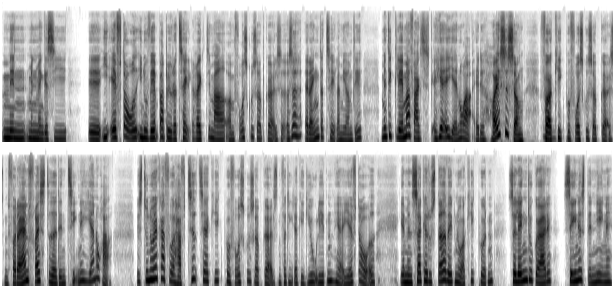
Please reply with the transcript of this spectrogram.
Men, men man kan sige, øh, i efteråret, i november, blev der talt rigtig meget om forskudsopgørelse, og så er der ingen, der taler mere om det. Men de glemmer faktisk, at her i januar er det højsæson for at mm. kigge på forskudsopgørelsen, for der er en frist, der hedder den 10. januar. Hvis du nu ikke har fået haft tid til at kigge på forskudsopgørelsen, fordi der gik jul i den her i efteråret, jamen så kan du stadigvæk nå at kigge på den. Så længe du gør det senest den 9.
